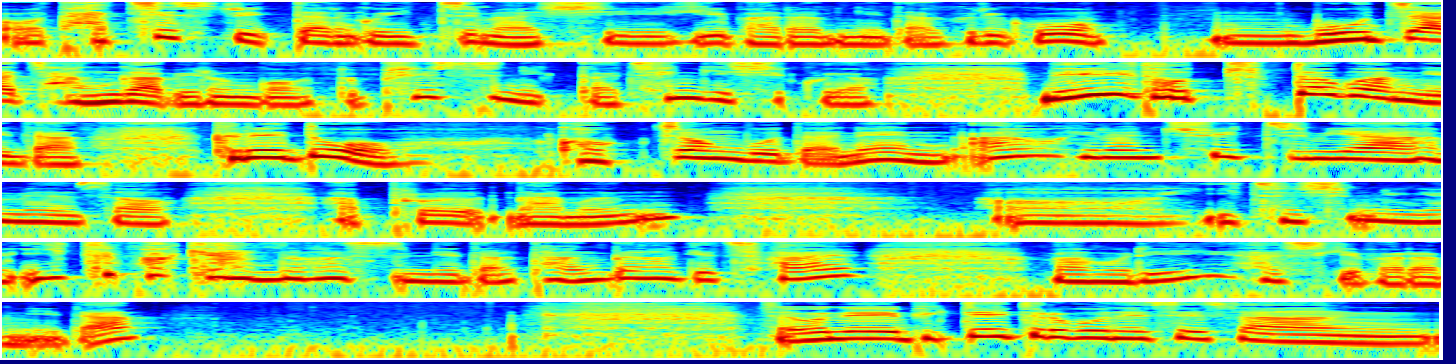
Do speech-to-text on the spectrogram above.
어, 다칠 수도 있다는 거 잊지 마시기 바랍니다. 그리고 음, 모자, 장갑 이런 것도 필수니까 챙기시고요. 내일 더 춥다고 합니다. 그래도 걱정보다는 아유 이런 추위쯤이야 하면서 앞으로 남은 어 2016년 이틀밖에 안 남았습니다. 당당하게 잘 마무리하시기 바랍니다. 자, 오늘 빅데이터로 보는 세상,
